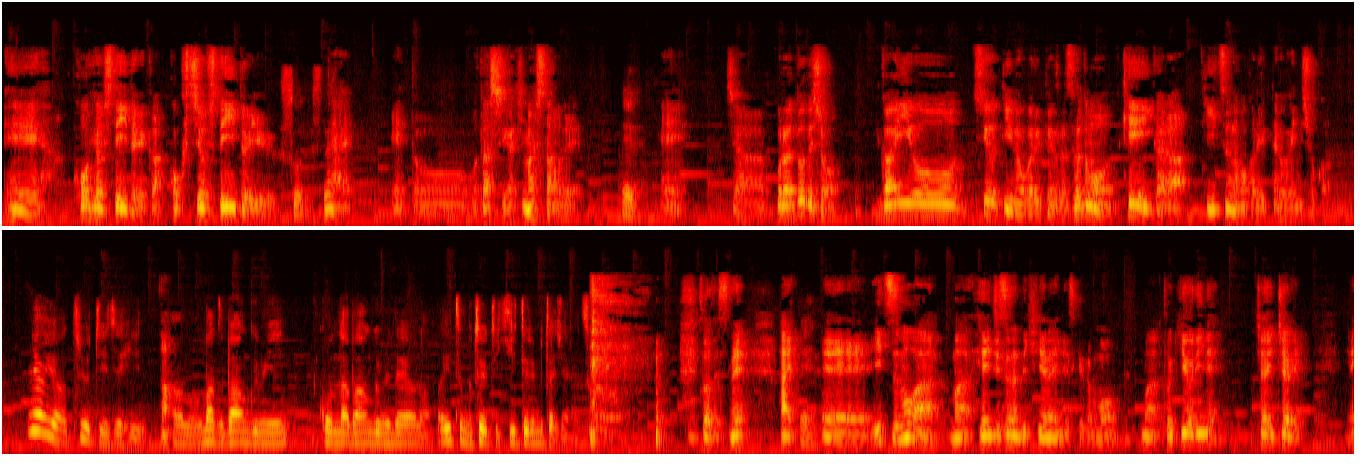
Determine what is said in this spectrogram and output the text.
えー公表していいというか告知をしていいという。ー、そうですね、はい。えっ、とお達しが来ましたので、ええ。ーじゃあこれはどうでしょう？概要チオティの方から言ってるんですか？それとも経緯から T2 の方から言った方がいいんでしょうか？ーいやいやチューティーぜひああのまず番組こんな番組だよないつもついて聞いてるみたいじゃないですか そうですね。はい。ええーいつもは、まあ、平日なんで聞けないんですけども、まあ、時折ね、ちょいちょい、え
